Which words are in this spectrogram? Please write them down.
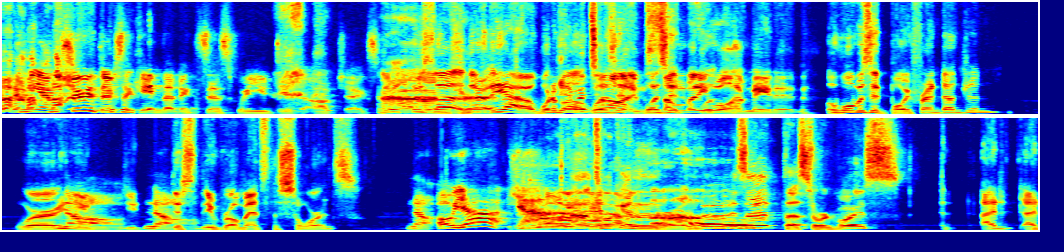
I mean, I'm sure there's a game that exists where you date the objects. There- there's a- sure. there- yeah. What about it was time. it was Somebody it will have made it. what was it boyfriend dungeon where No, you you, no. this- you romance the swords? No. Oh yeah, yeah. Oh, Uh, yeah. Touken Oh. Ranbu, is it? The sword boys? I I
